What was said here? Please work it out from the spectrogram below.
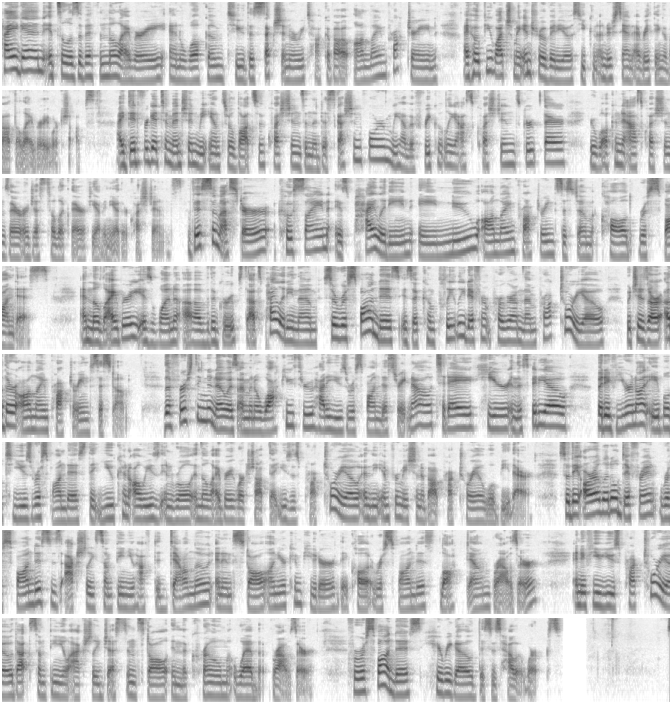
Hi again, it's Elizabeth in the library and welcome to this section where we talk about online proctoring. I hope you watched my intro video so you can understand everything about the library workshops. I did forget to mention we answer lots of questions in the discussion forum. We have a frequently asked questions group there. You're welcome to ask questions there or just to look there if you have any other questions. This semester, Coastline is piloting a new online proctoring system called Respondus and the library is one of the groups that's piloting them. So Respondus is a completely different program than Proctorio, which is our other online proctoring system. The first thing to know is I'm going to walk you through how to use Respondus right now, today, here in this video, but if you're not able to use Respondus, that you can always enroll in the library workshop that uses Proctorio and the information about Proctorio will be there. So they are a little different. Respondus is actually something you have to download and install on your computer. They call it Respondus Lockdown Browser. And if you use Proctorio, that's something you'll actually just install in the Chrome web browser. For Respondus, here we go. This is how it works.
